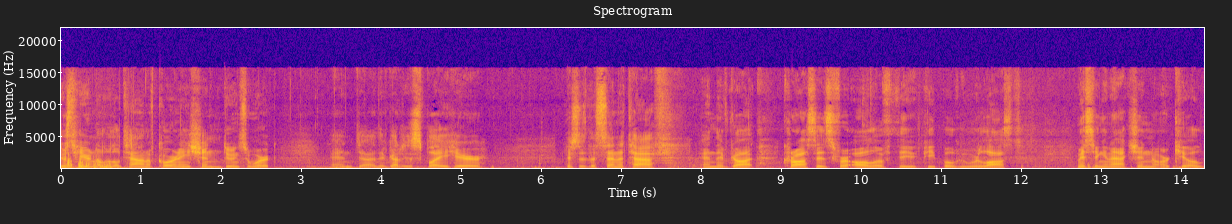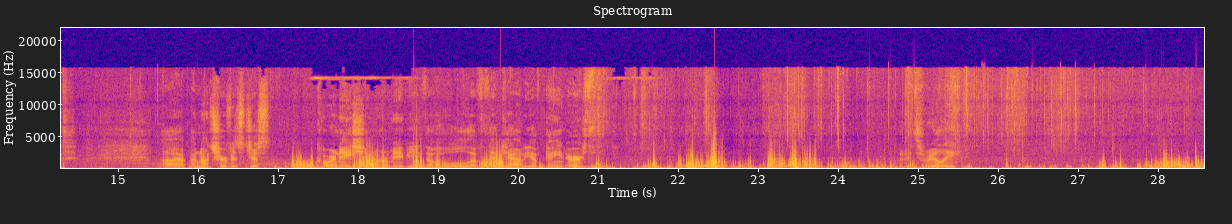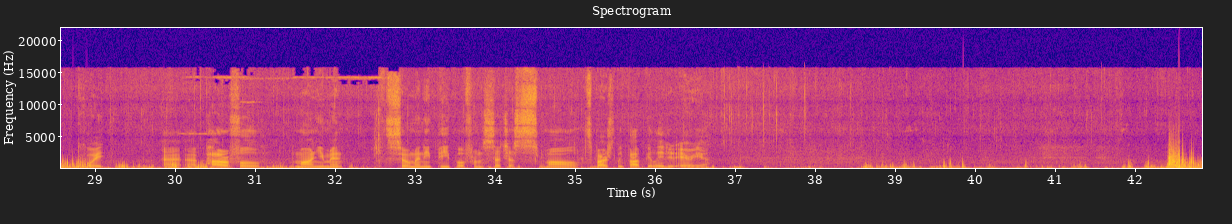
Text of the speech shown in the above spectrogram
just here in the little town of Coronation doing some work and uh, they've got a display here. This is the cenotaph and they've got crosses for all of the people who were lost, missing in action or killed. Uh, I'm not sure if it's just Coronation or maybe the whole of the county of Paintearth. But a, powerful monument. So many people from such a small, sparsely populated area.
